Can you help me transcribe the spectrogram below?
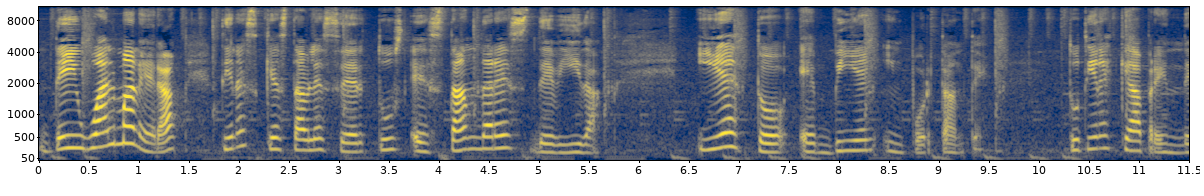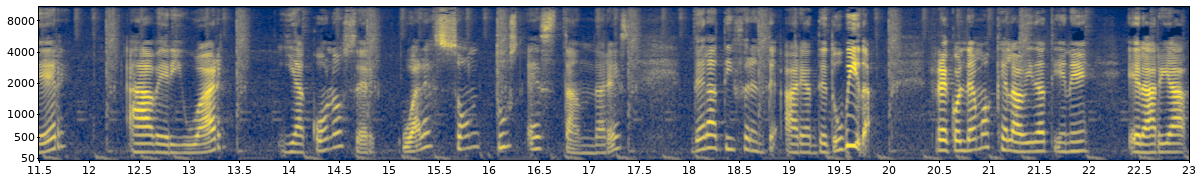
De igual manera, tienes que establecer tus estándares de vida. Y esto es bien importante. Tú tienes que aprender a averiguar y a conocer cuáles son tus estándares de las diferentes áreas de tu vida. Recordemos que la vida tiene el área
